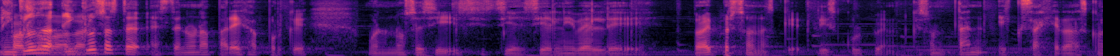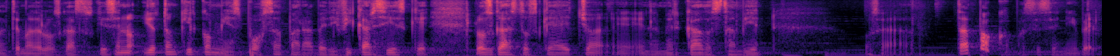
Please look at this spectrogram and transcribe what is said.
incluso, incluso hasta, en una pareja, porque, bueno, no sé si, si, si el nivel de, pero hay personas que, disculpen, que son tan exageradas con el tema de los gastos, que dicen, no, yo tengo que ir con mi esposa para verificar si es que los gastos que ha hecho en el mercado están bien. O sea, tampoco pues ese nivel.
